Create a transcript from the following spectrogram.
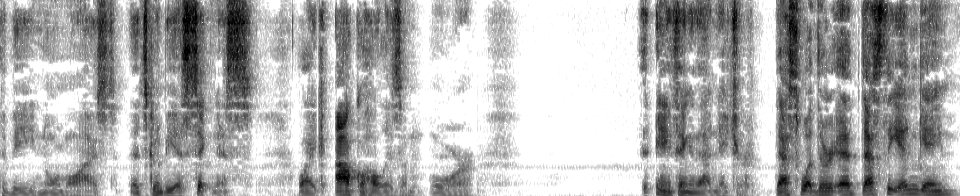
to be normalized. It's going to be a sickness like alcoholism or anything of that nature. That's what they're at. That's the end game.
